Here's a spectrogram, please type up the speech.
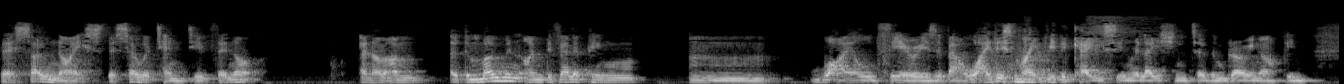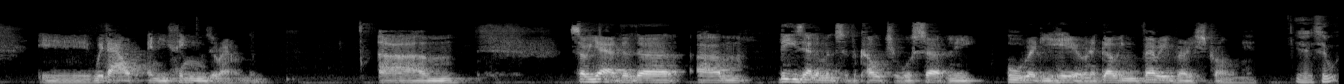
They're so nice. They're so attentive. They're not, and I'm, I'm at the moment I'm developing, um, wild theories about why this might be the case in relation to them growing up in uh, without any things around them. Um, so yeah, the, the um, these elements of the culture were certainly already here and are going very, very strong here. Yeah. So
